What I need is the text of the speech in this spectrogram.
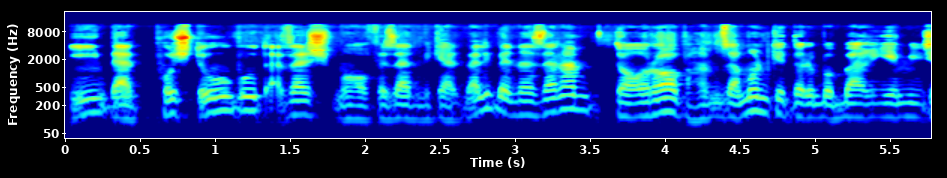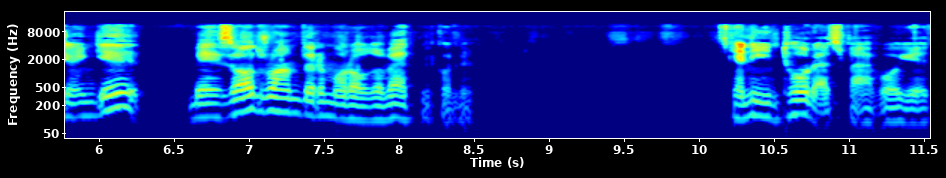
این در پشت او بود ازش محافظت می‌کرد. ولی به نظرم داراب همزمان که داره با بقیه میجنگه بهزاد رو هم داره مراقبت می‌کنه. یعنی اینطور از فهوای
